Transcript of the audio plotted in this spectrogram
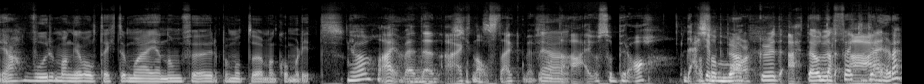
Ja, hvor mange voldtekter må jeg gjennom før på en måte man kommer dit? Ja, nei, men den er knallsterk, men Ja. det er jo så bra. Det er altså, kjempebra. Margaret Det er jo derfor jeg ikke greier det.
